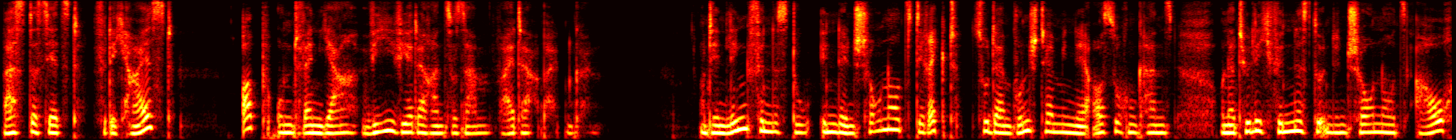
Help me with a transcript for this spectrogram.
was das jetzt für dich heißt, ob und wenn ja, wie wir daran zusammen weiterarbeiten können. Und den Link findest du in den Show Notes direkt zu deinem Wunschtermin, den du aussuchen kannst. Und natürlich findest du in den Show Notes auch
